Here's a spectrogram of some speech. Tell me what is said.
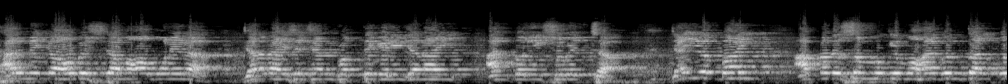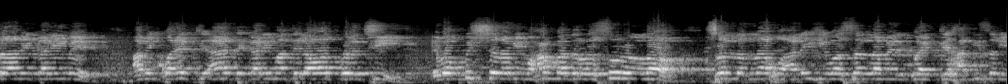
ধার্মিক অবেষ্টা মহামনেরা যারা এসেছেন, প্রত্যেকেরই জানাই আন্তরিক শুভেচ্ছা। যাই হোক ভাই আপনাদের সম্মুখে মহাগ্রন্থ আল কোরআনে কারিমে আমি কয়েকটি আয়াতে কারিমা তেলাওয়াত করেছি এবং বিশ্ব নবী মুহাম্মদ রাসূলুল্লাহ সাল্লাল্লাহু আলাইহি ওয়াসাল্লামের কয়েকটি হাদিস আমি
